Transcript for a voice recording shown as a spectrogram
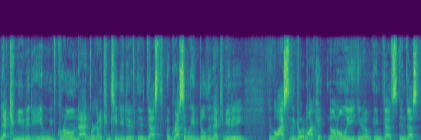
that community, and we've grown that, and we're going to continue to invest aggressively in building that community. And the last is the go to market. Not only you know invest invest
